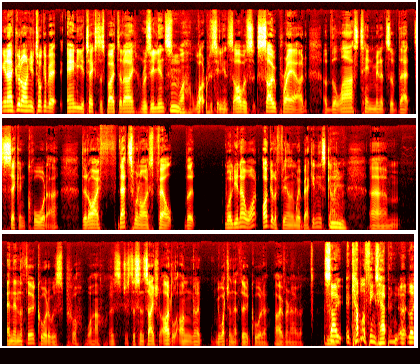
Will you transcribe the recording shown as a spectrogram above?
You know, good on you. Talk about Andy. You text us both today. Resilience. Hmm. Wow, what resilience! I was so proud of the last ten minutes of that second quarter that I. f- That's when I felt that. Well, you know what? I got a feeling we're back in this game. Hmm. Um, and then the third quarter was phew, wow. It was just a sensational. I'd, I'm going to be watching that third quarter over and over. So a couple of things happen. Uh,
